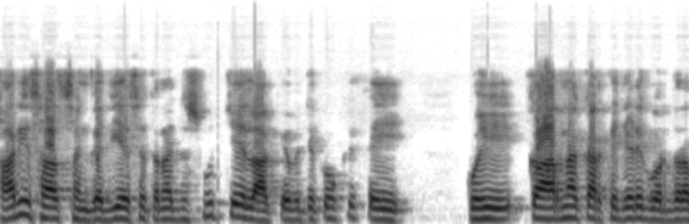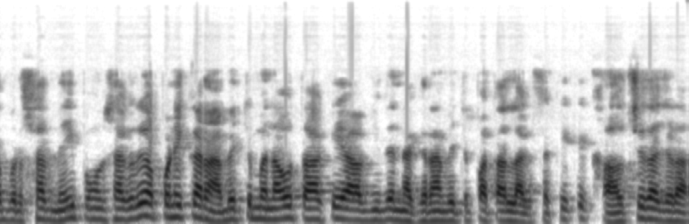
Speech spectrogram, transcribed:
ਸਾਰੀ ਸਾਧ ਸੰਗਤ ਜੀ ਇਸੇ ਤਰ੍ਹਾਂ ਸਮੁੱਚੇ ਇਲਾਕੇ ਵਿੱਚ, ਕਿਉਂਕਿ ਕਈ, ਕੋਈ ਕਾਰਨਾਂ ਕਰਕੇ ਜਿਹੜੇ ਗੁਰਦੁਆਰਾ ਬੁਰ ਸਾਹਿਬ ਨਹੀਂ ਪਹੁੰਚ ਸਕਦੇ ਆਪਣੇ ਘਰਾਂ ਵਿੱਚ ਮਨਾਓ ਤਾਂ ਕਿ ਆਪ ਜੀ ਦੇ ਨਗਰਾਂ ਵਿੱਚ ਪਤਾ ਲੱਗ ਸਕੇ ਕਿ ਖਾਲਸੇ ਦਾ ਜਿਹੜਾ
